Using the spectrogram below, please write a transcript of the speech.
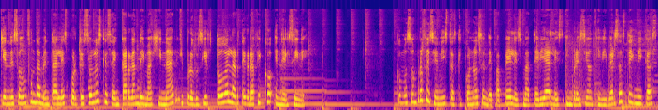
quienes son fundamentales porque son los que se encargan de imaginar y producir todo el arte gráfico en el cine. Como son profesionistas que conocen de papeles, materiales, impresión y diversas técnicas,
